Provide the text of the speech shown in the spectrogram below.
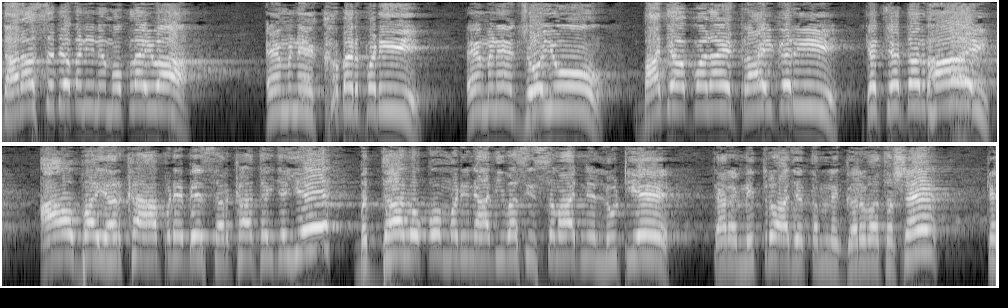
ધારાસભ્ય બનીને મોકલાવ્યા એમને ખબર પડી એમણે જોયું ભાજપ વાળાએ ટ્રાય કરી કે ચેતરભાઈ આવ ભાઈ, હરખા આપણે બે સરખા થઈ જઈએ. બધા લોકો મળીને આદિવાસી સમાજને લૂંટીએ. ત્યારે મિત્રો, આજે તમને ગર્વ થશે કે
